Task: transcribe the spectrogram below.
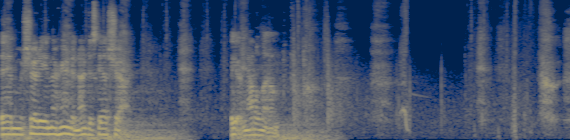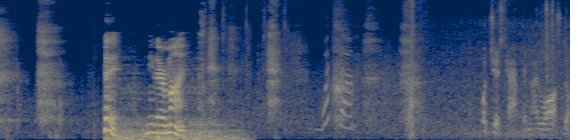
They had a machete in their hand and I just got shot. They are not alone. Hey, neither am I. What the? What just happened? I lost them.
